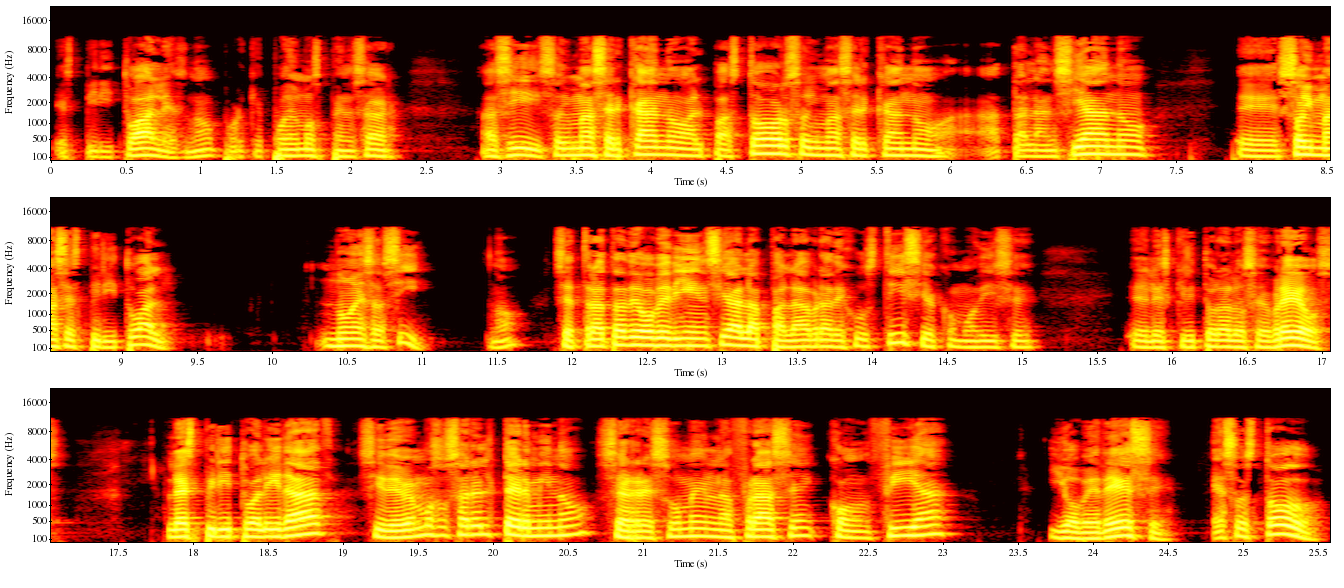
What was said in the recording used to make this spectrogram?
espirituales, ¿no? Porque podemos pensar así, soy más cercano al pastor, soy más cercano a tal anciano, eh, soy más espiritual. No es así, ¿no? Se trata de obediencia a la palabra de justicia, como dice el escritor a los hebreos. La espiritualidad, si debemos usar el término, se resume en la frase confía y obedece. Eso es todo.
